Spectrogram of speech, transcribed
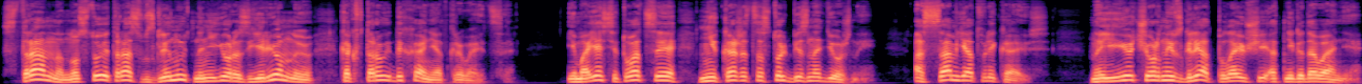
Странно, но стоит раз взглянуть на нее разъяренную, как второе дыхание открывается и моя ситуация не кажется столь безнадежной. А сам я отвлекаюсь. На ее черный взгляд, пылающий от негодования,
